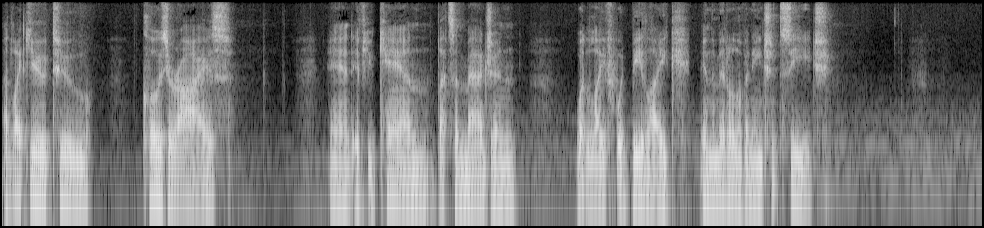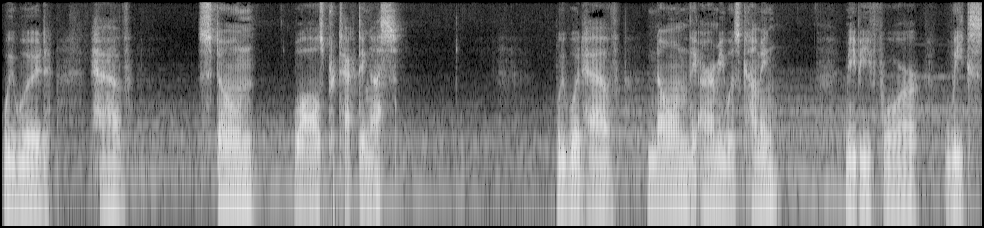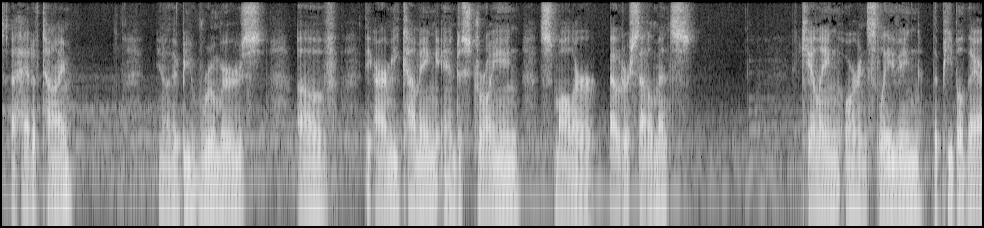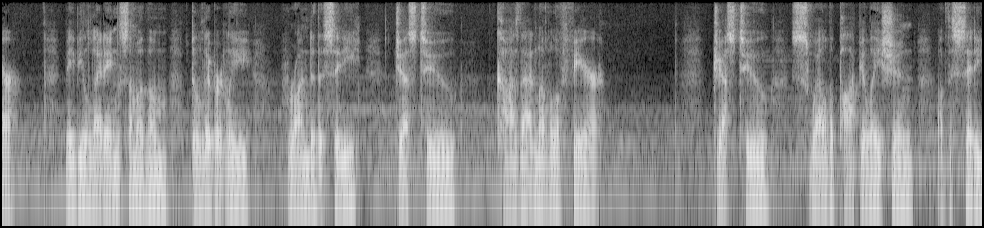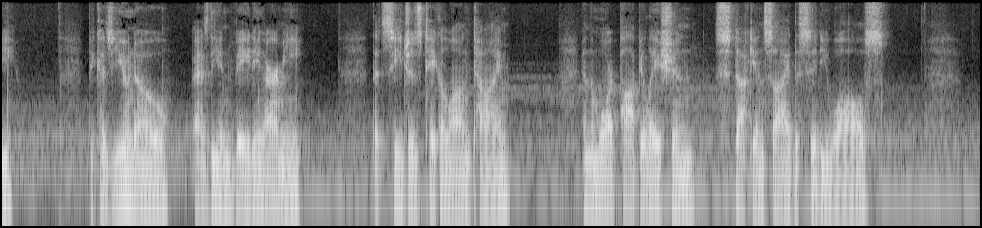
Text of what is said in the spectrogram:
I'd like you to close your eyes and if you can, let's imagine what life would be like in the middle of an ancient siege. We would have stone walls protecting us. We would have known the army was coming, maybe for weeks ahead of time. You know, there'd be rumors of the army coming and destroying smaller outer settlements, killing or enslaving the people there, maybe letting some of them deliberately run to the city just to cause that level of fear, just to swell the population of the city, because you know, as the invading army, that sieges take a long time, and the more population stuck inside the city walls,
